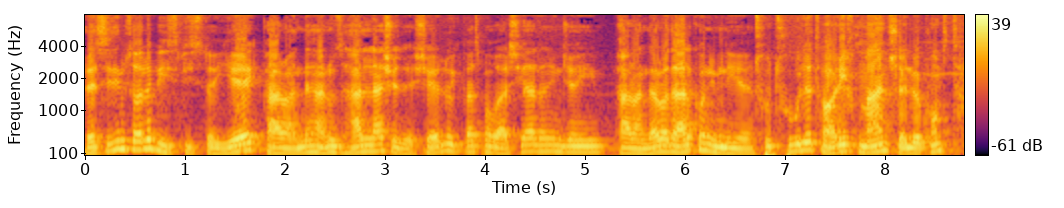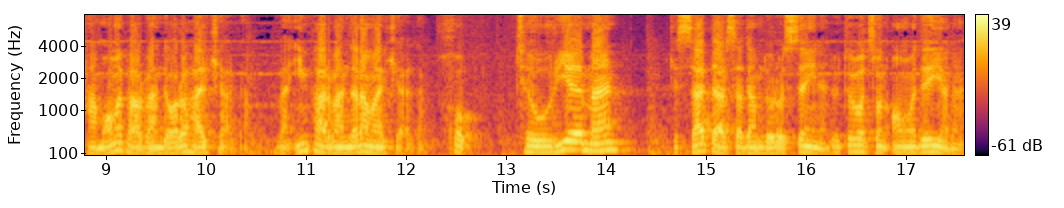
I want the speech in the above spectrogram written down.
رسیدیم سال 2021 پرونده هنوز حل نشده. شرلوک پس ما برشی الان اینجاییم. پرونده رو حل کنیم دیگه. تو طول تاریخ من شرلوک هومز تمام پرونده ها رو حل کردم و این پرونده رو حل کردم. خب. تئوری من که صد درصدم درسته اینه. دکتر واتسون آماده یا نه؟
